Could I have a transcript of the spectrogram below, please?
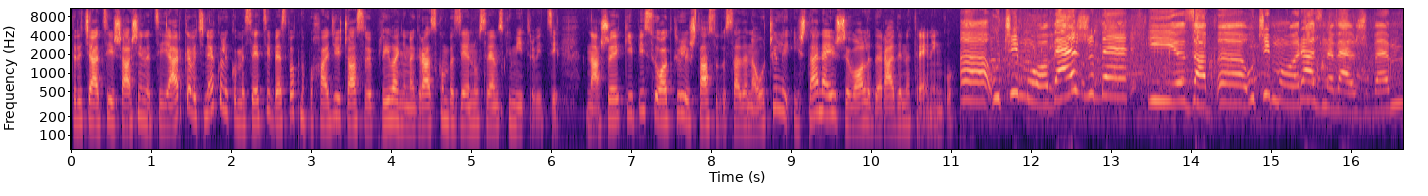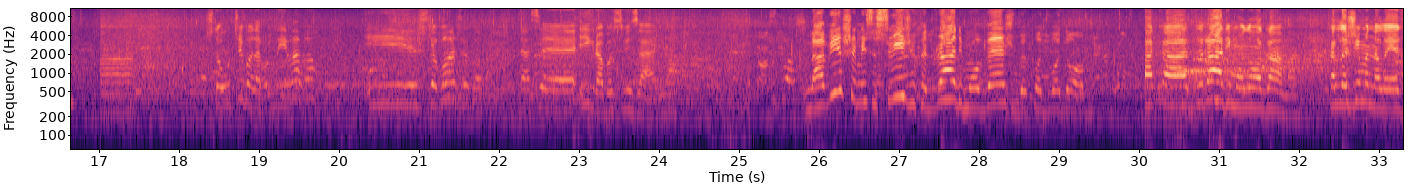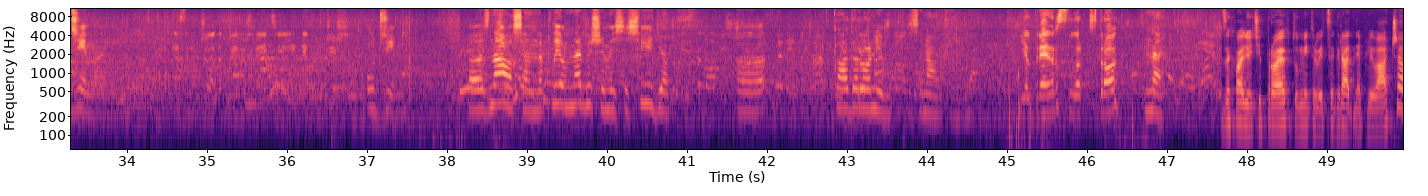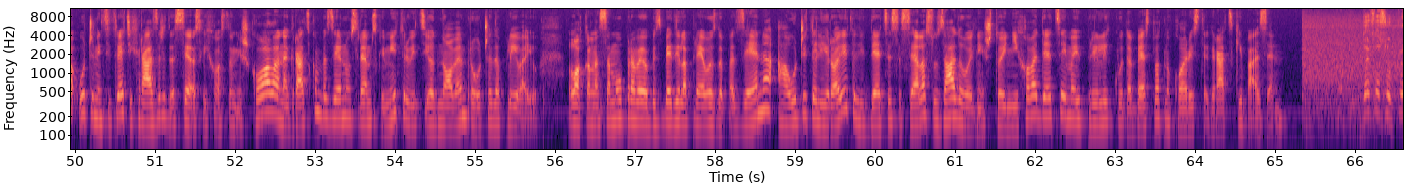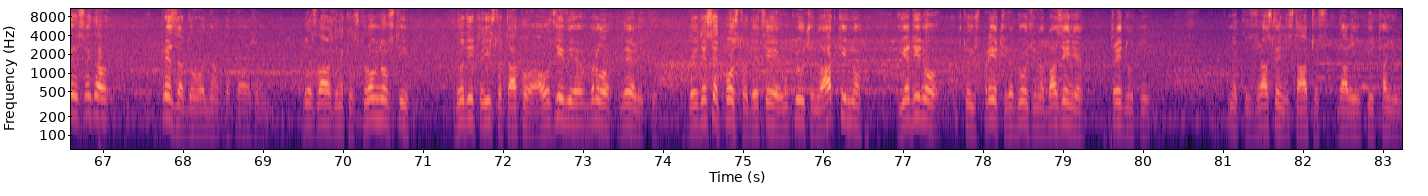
Trećaci i Šašinac i Jarka već nekoliko meseci besplatno pohađaju časove plivanja na gradskom bazenu u Sremskoj Mitrovici. Našoj ekipi su otkrili šta su do sada naučili i šta najviše vole da rade na treningu. Učimo vežbe i za, učimo razne vežbe. Što učimo da plivamo i što možemo da se igramo svi zajedno. Najviše mi se sviđa kad radimo vežbe pod vodom. Pa kad radimo nogama, kad ležimo na leđima. Jesi naučila da plivaš već ili tek učiš? Učim. Znao sam da plivam, najviše mi se sviđa kada ronim se naučim. Je li trener strog? Ne. Zahvaljujući projektu Mitrovica grad neplivača, učenici trećih razreda seoskih osnovnih škola na gradskom bazenu u Sremskoj Mitrovici od novembra uče da plivaju. Lokalna samouprava je obezbedila prevoz do bazena, a učitelji i roditelji dece sa sela su zadovoljni što i njihova deca imaju priliku da besplatno koriste gradski bazen. Deca su pre svega prezadovoljna, da kažem, bez lažne neke skromnosti, roditelji isto tako, a odziv je vrlo veliki. 90% dece je uključeno aktivno, jedino što ih spreči da dođu na bazen je trenutno neki zdravstveni status, da li je u pitanju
